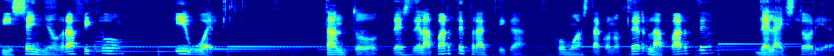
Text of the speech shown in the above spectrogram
diseño gráfico y web, tanto desde la parte práctica como hasta conocer la parte de la historia.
